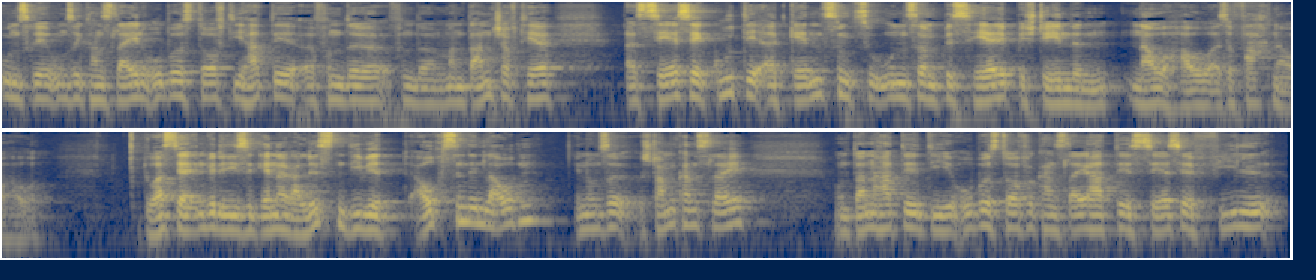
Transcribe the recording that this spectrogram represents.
unsere, unsere Kanzlei in Oberstdorf, die hatte äh, von der, von der Mandantschaft her eine sehr, sehr gute Ergänzung zu unserem bisher bestehenden Know-how, also Fach-Know-how. Du hast ja entweder diese Generalisten, die wir auch sind in Lauben, in unserer Stammkanzlei. Und dann hatte die Oberstdorfer Kanzlei hatte sehr, sehr viel,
